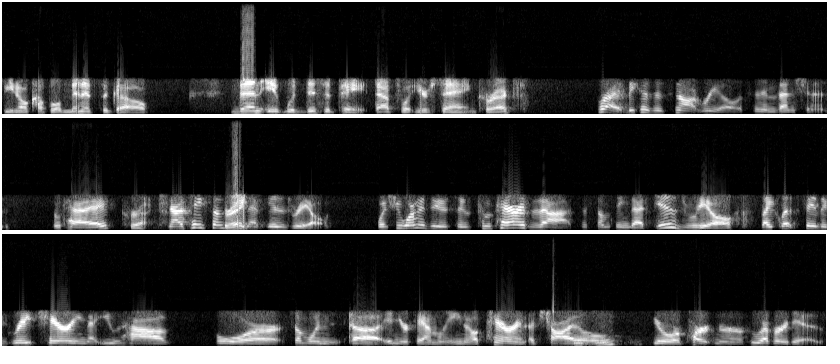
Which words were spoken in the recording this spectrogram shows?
you know, a couple of minutes ago, then it would dissipate. That's what you're saying, correct? Right, because it's not real. It's an invention. Okay? Correct. Now take something Great. that is real. What you want to do is compare that to something that is real, like let's say the great caring that you have for someone uh, in your family, you know, a parent, a child, mm-hmm. your partner, whoever it is.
